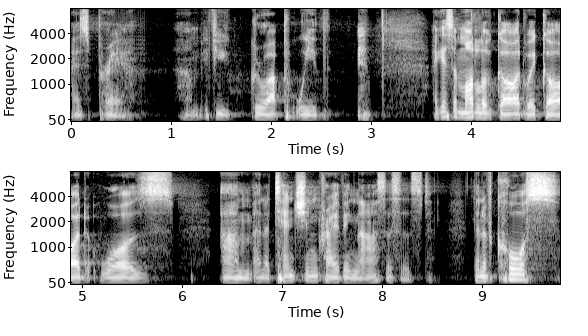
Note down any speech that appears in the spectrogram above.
as prayer. Um, if you grew up with, I guess, a model of God where God was um, an attention craving narcissist, then of course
